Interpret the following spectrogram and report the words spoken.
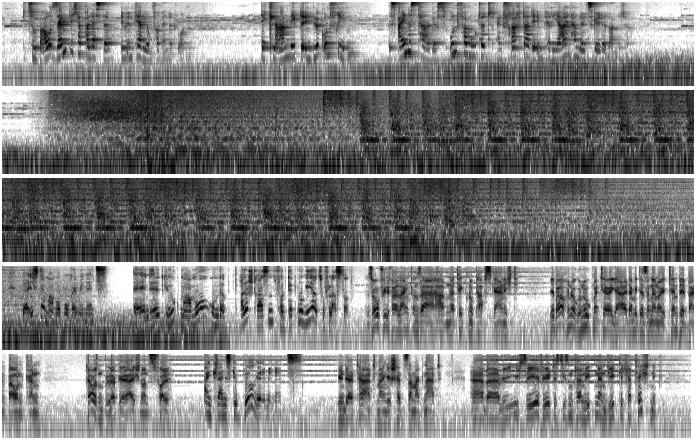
die zum Bau sämtlicher Paläste im Imperium verwendet wurden. Der Clan lebte in Glück und Frieden, bis eines Tages unvermutet ein Frachter der imperialen Handelsgilde landete. Ist der Marmorbruch, Eminenz. Er enthält genug Marmor, um alle Straßen von Technogea zu pflastern. So viel verlangt unser erhabener Technopapst gar nicht. Wir brauchen nur genug Material, damit er seine neue Tempelbank bauen kann. Tausend Blöcke reichen uns voll. Ein kleines Gebirge, Eminenz. In der Tat, mein geschätzter Magnat. Aber wie ich sehe, fehlt es diesem Planeten an jeglicher Technik.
